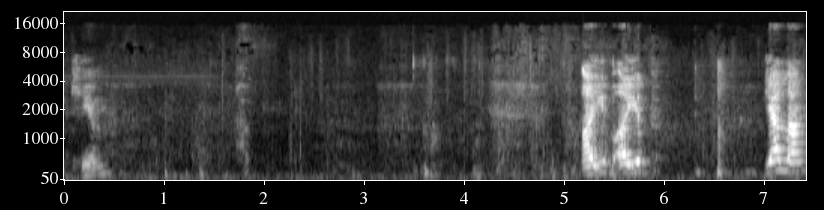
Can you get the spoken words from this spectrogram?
Bakayım. Ayıp ayıp. Gel lan.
